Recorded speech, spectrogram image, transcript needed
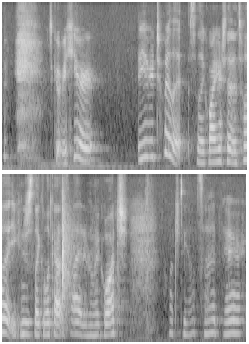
to go over here, you have your toilet. So like while you're sitting in the toilet, you can just like look outside and like watch watch the outside there.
